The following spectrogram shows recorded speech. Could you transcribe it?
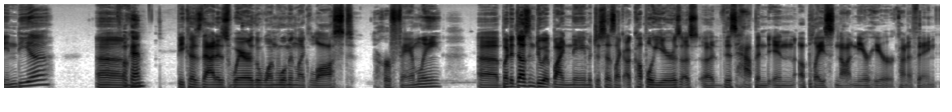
India. Um, Okay. Because that is where the one woman like lost her family. Uh, but it doesn't do it by name. It just says like a couple years. Uh, uh, this happened in a place not near here, kind of thing.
